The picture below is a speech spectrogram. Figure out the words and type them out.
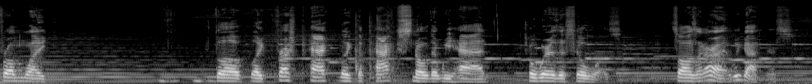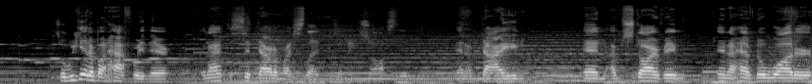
from like the like fresh pack like the packed snow that we had to where this hill was. So I was like, all right, we got this. So we get about halfway there, and I have to sit down on my sled because I'm exhausted and I'm dying and I'm starving and I have no water.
